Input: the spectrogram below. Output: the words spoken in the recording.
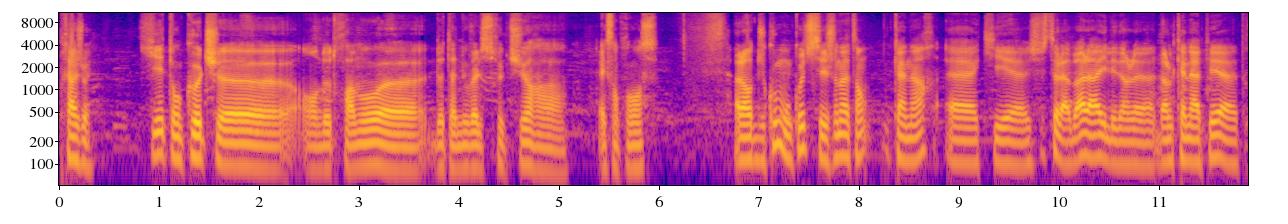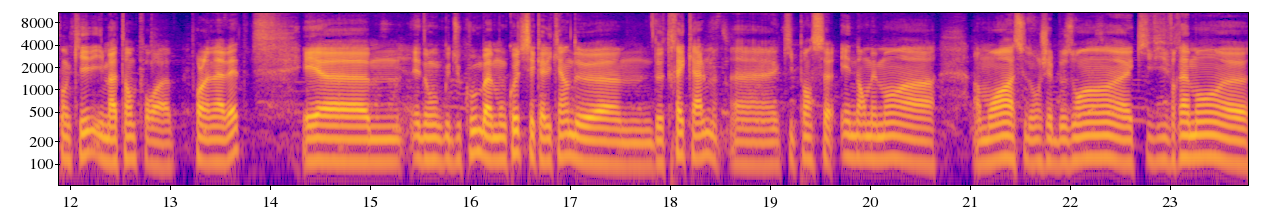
prêt à jouer. Qui est ton coach euh, en deux trois mots euh, de ta nouvelle structure à Aix-en-Provence? Alors du coup mon coach c'est Jonathan Canard euh, qui est juste là-bas là, il est dans le dans le canapé euh, tranquille, il m'attend pour euh, pour la navette. Et, euh, donc du coup bah, mon coach c'est quelqu'un de, euh, très calme, euh, qui pense énormément à, moi, à ce dont j'ai besoin, qui vit vraiment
